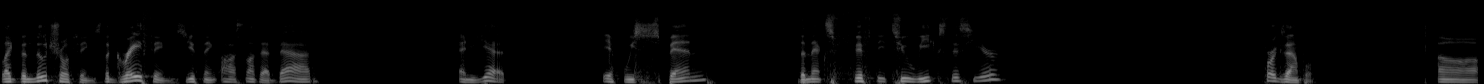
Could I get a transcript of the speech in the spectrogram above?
Like the neutral things, the gray things, you think, oh, it's not that bad. And yet, if we spend the next 52 weeks this year, for example, uh,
